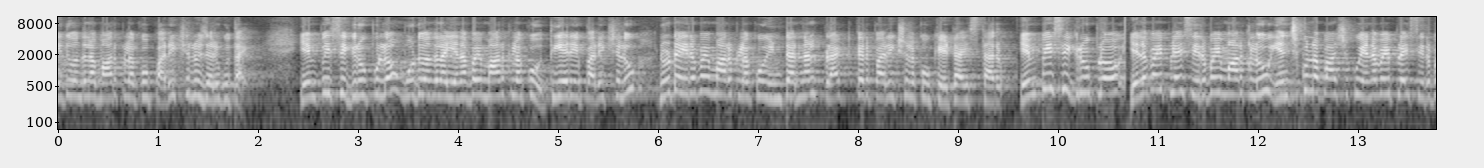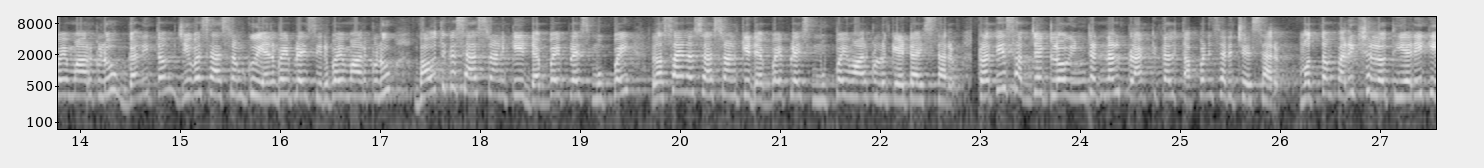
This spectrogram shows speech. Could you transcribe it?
ఐదు వందల మార్కులకు పరీక్షలు జరుగుతాయి. ఎంపీసీ గ్రూపులో మూడు వందల ఎనభై మార్కులకు థియరీ పరీక్షలు నూట ఇరవై మార్కులకు ఇంటర్నల్ ప్రాక్టికల్ పరీక్షలకు కేటాయిస్తారు. ఎంపీసీ గ్రూప్లో ఎనభై ప్లస్ ఇరవై మార్కులు ఎంచుకున్న భాషకు ఎనభై ప్లస్ ఇరవై మార్కులు గణితం జీవశాస్త్రంకు ఎనభై ప్లస్ ఇరవై మార్కులు భౌతిక శాస్త్రానికి డెబ్బై ప్లస్ ముప్పై రసాయన శాస్త్రానికి డెబ్బై ప్లస్ ముప్పై మార్కులు కేటాయిస్తారు. ప్రతి సబ్జెక్ట్లో ఇంటర్నల్ ప్రాక్టికల్ తప్పనిసరి చేశారు మొత్తం పరీక్షల్లో థియరీకి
